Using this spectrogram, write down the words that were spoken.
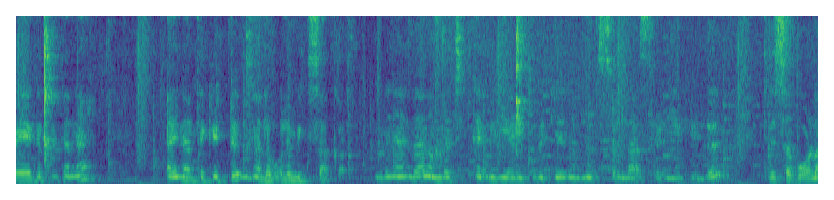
വേഗത്തിൽ തന്നെ അതിനകത്തേക്ക് ഇട്ട് നല്ലപോലെ മിക്സ് ആക്കാം. ഇവിടെ ഞാൻ എന്താ നമ്മുടെ ചിക്കൻ ബിരിയാണിക്ക് പറ്റിയ നല്ലൊരു സല്ലാസ് റെഡിയാക്കിയിട്ടുണ്ട് ഇത്തിരി സബോള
